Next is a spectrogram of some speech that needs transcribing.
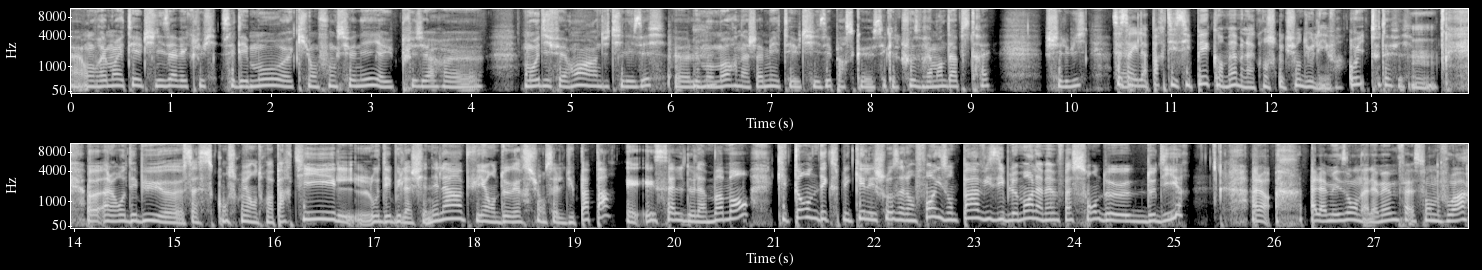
euh, ont vraiment été utilisés avec lui. C'est des mots qui ont fonctionné. Il y a eu plusieurs euh, mots différents hein, d'utiliser. Le mot mort n'a jamais été utilisé parce que c'est quelque chose vraiment d'abstrait chez lui. C'est ça, il a participé quand même à la construction du livre. Oui, tout à fait. Euh, alors au début, ça se construit en trois parties. Au début, la chienne est là, puis en deux versions, celle du papa et, et celle de la maman, qui tentent d'expliquer les choses à l'enfant. Ils n'ont pas visiblement la même façon de, de dire. Alors, à la maison, on a la même façon de voir,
